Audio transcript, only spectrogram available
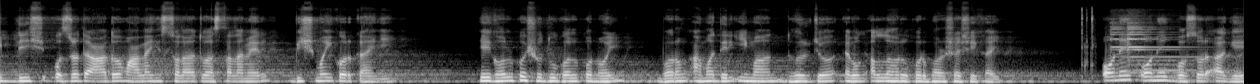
ইবলিশ হজরত আদম আলাহি সালাতামের বিস্ময়কর কাহিনী। এই গল্প শুধু গল্প নয়, বরং আমাদের ইমান ধৈর্য এবং আল্লাহর উপর ভরসা শেখায়। অনেক অনেক বছর আগে,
